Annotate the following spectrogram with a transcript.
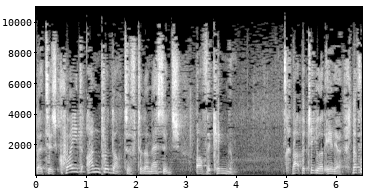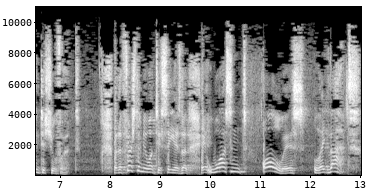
that is quite unproductive to the message of the kingdom. That particular area. Nothing to show for it. But the first thing we want to say is that it wasn't always like that.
